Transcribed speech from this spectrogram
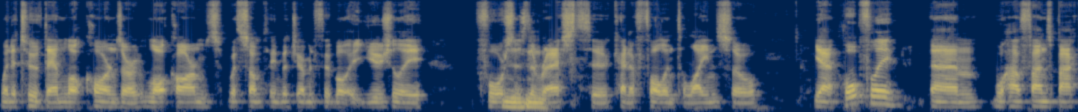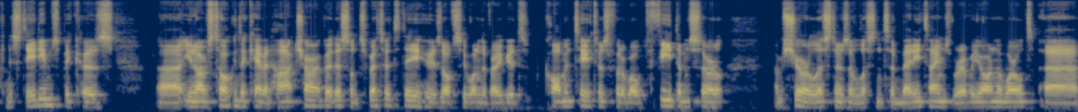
when the two of them lock horns or lock arms with something with German football, it usually forces mm-hmm. the rest to kind of fall into line. So, yeah, hopefully um, we'll have fans back in the stadiums because, uh, you know, I was talking to Kevin Hatchard about this on Twitter today, who's obviously one of the very good commentators for the World Feed. I'm sure, I'm sure listeners have listened to many times wherever you are in the world. Uh,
